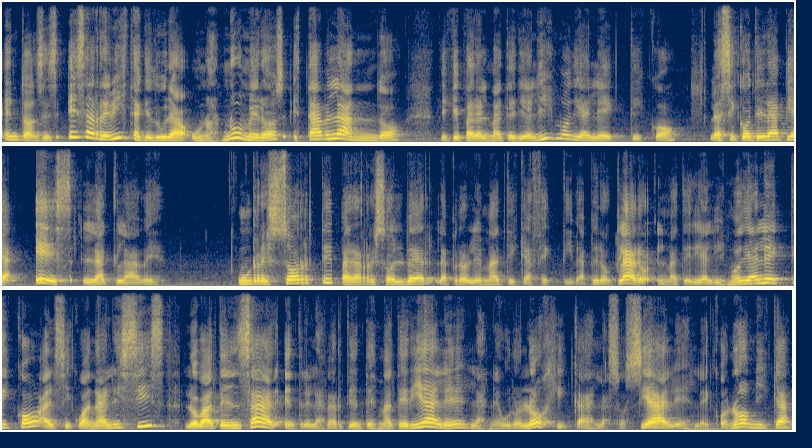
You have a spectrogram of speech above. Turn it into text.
Entonces, esa revista que dura unos números está hablando de que para el materialismo dialéctico la psicoterapia es la clave, un resorte para resolver la problemática afectiva. Pero claro, el materialismo dialéctico al psicoanálisis lo va a tensar entre las vertientes materiales, las neurológicas, las sociales, la económica,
